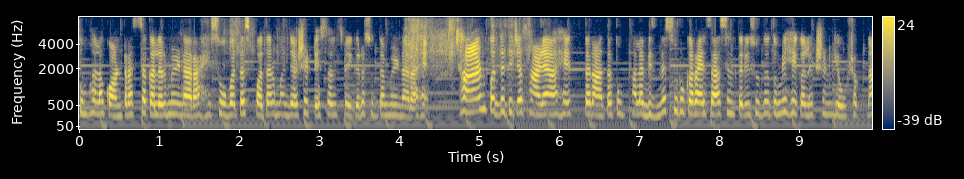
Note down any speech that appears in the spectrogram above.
तुम्हाला कॉन्ट्रास्टचा कलर मिळणार आहे. सोबतच पदरमध्ये असे टेसल्स वगैरे सुद्धा मिळणार आहे. छान पद्धतीच्या साड्या आहेत तर आता तुम्हाला बिझनेस सुरू करायचा असेल तरी सुद्धा तुम्ही हे कलेक्शन घेऊ शकता.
